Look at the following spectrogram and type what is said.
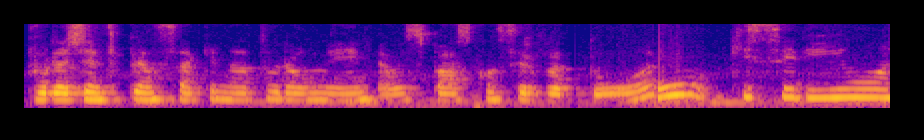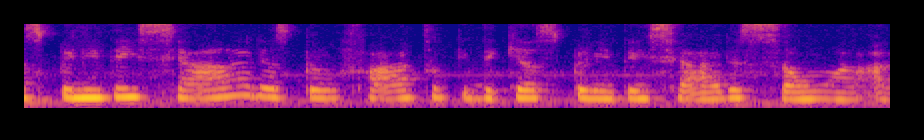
por a gente pensar que naturalmente é um espaço conservador, ou que seriam as penitenciárias, pelo fato de que as penitenciárias são a, a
